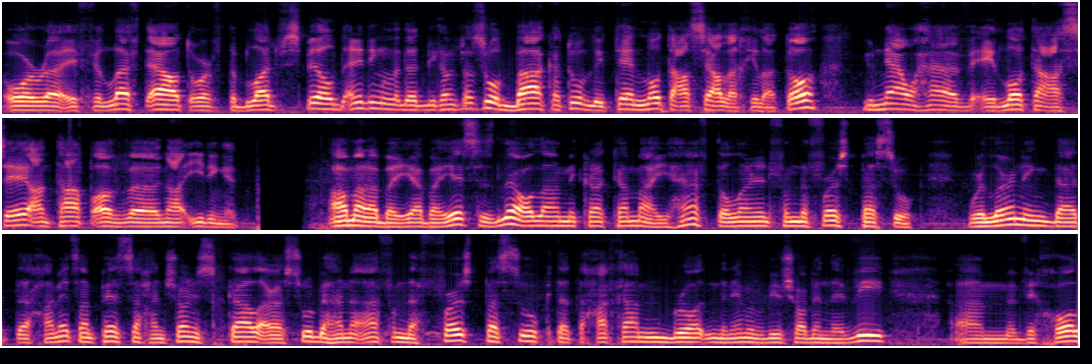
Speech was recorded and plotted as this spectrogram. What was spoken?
or uh, if it left out, or if the blood spilled, anything that becomes pasul, ba katuv liten lo ta'aseh you now have a lo on top of uh, not eating it. Amar Abaye, Abaye says, Le'olam mikra kama. You have to learn it from the first pasuk. We're learning that the Hametz on Pesach and Shon Skal are Asur Behana'ah from the first pasuk that the Hacham brought in the name of Yeshua ben Levi. וכל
